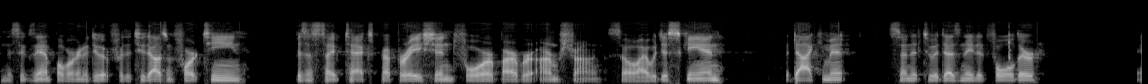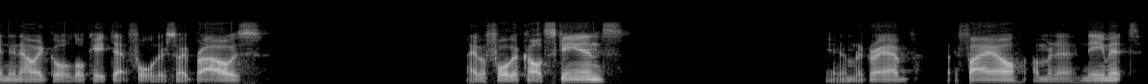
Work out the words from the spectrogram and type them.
In this example, we're going to do it for the 2014 business type tax preparation for Barbara Armstrong. So I would just scan a document, send it to a designated folder, and then I would go locate that folder. So I browse. I have a folder called scans, and I'm going to grab my file. I'm going to name it,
